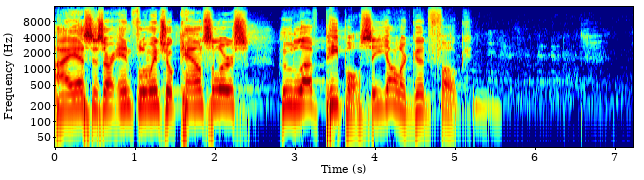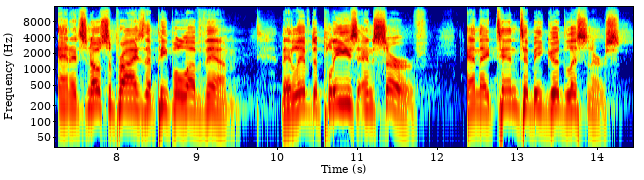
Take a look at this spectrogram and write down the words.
ISs are influential counselors who love people. See, y'all are good folk. And it's no surprise that people love them. They live to please and serve, and they tend to be good listeners.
